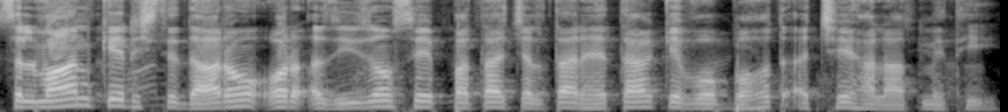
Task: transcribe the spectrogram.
सलमान के रिश्तेदारों और अजीज़ों से पता चलता रहता कि वो बहुत अच्छे हालात में थी।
